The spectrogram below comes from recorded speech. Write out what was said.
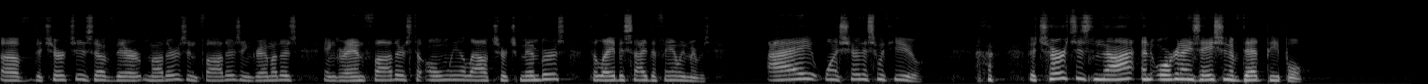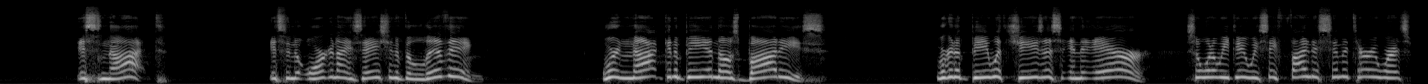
of the churches of their mothers and fathers and grandmothers and grandfathers to only allow church members to lay beside the family members. I want to share this with you. The church is not an organization of dead people. It's not it's an organization of the living. We're not going to be in those bodies. We're going to be with Jesus in the air. So what do we do? We say find a cemetery where it's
